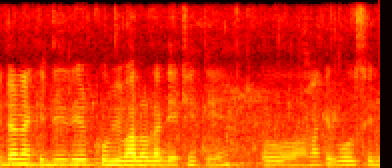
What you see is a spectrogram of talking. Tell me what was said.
এটা নাকি দিদির খুবই ভালো লাগে খেতে, তো আমাকে বলছিল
